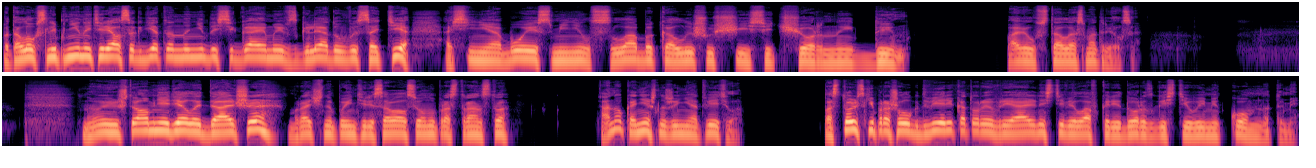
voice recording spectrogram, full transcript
Потолок с лепниной терялся где-то на недосягаемой взгляду высоте, а синие обои сменил слабо колышущийся черный дым. Павел встал и осмотрелся. — Ну и что мне делать дальше? — мрачно поинтересовался он у пространства. Оно, конечно же, не ответило. Постольский прошел к двери, которая в реальности вела в коридор с гостевыми комнатами.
